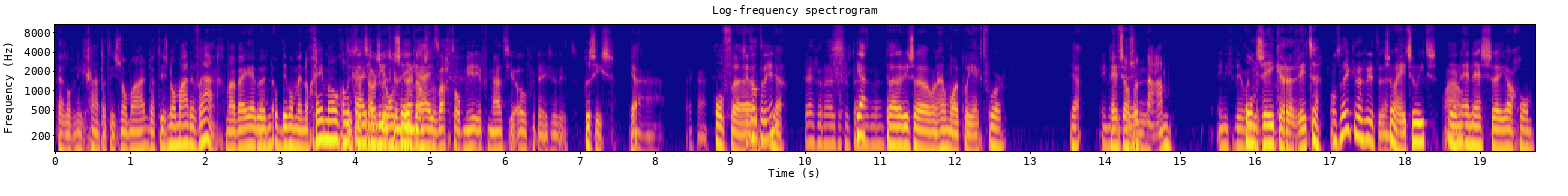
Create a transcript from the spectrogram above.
wel of niet gaat, dat is nog maar, dat is nog maar de vraag. Maar wij hebben op dit moment nog geen dus dat mogelijkheid zou om die zoiets kunnen zijn als onzekerheid... we wachten op meer informatie over deze rit. Precies, ja. Ah, lekker. Of, eh, Zit dat erin? Ja, Krijgen daar ja eh, daar is er een heel mooi project voor. enig Heeft zelfs een naam. Idee Onzekere ritten. Onzekere ritten. Zo heet zoiets in NS-jargon.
